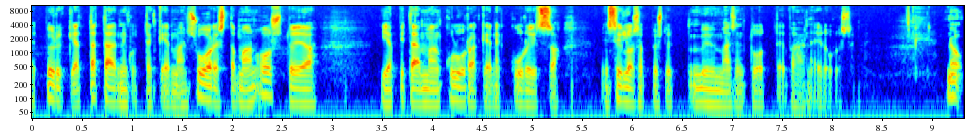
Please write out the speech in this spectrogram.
Et pyrkiä tätä niin kuin tekemään, suoristamaan ostoja ja pitämään kulurakenne kurissa – niin silloin sä pystyt myymään sen tuotteen vähän edullisemmin. No,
